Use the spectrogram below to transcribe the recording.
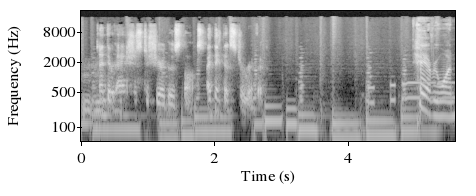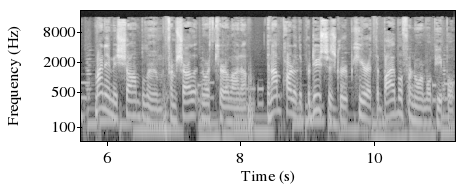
Mhm. and they're anxious to share those thoughts. I think that's terrific. Hey everyone, my name is Sean Bloom from Charlotte, North Carolina, and I'm part of the producers group here at the Bible for Normal People.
